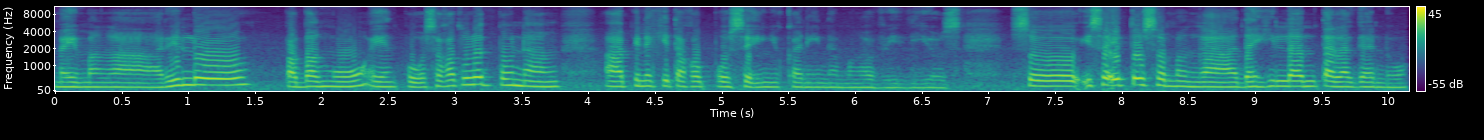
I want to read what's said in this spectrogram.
May mga relo, pabango, ayan po. Sa katulad po ng ah, pinakita ko po sa inyo kanina mga videos. So, isa ito sa mga dahilan talaga, no?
